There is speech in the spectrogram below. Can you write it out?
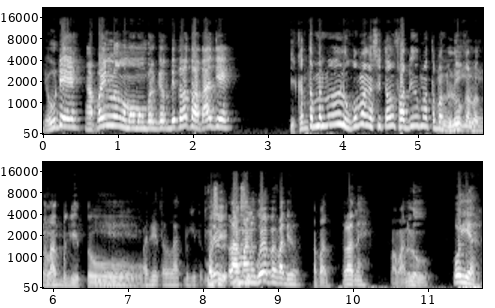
Ya udah, ngapain lu ngomong-ngomong burger dia telat telat aja. Ya kan temen lu, gua mah ngasih tahu Fadil mah temen Ya lu kalau telat begitu. Iya, Fadil telat begitu. Masih- Fadil, lamaan masih- gue apa Fadil? Apaan? Telatnya. Lamaan lu. Oh iya.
